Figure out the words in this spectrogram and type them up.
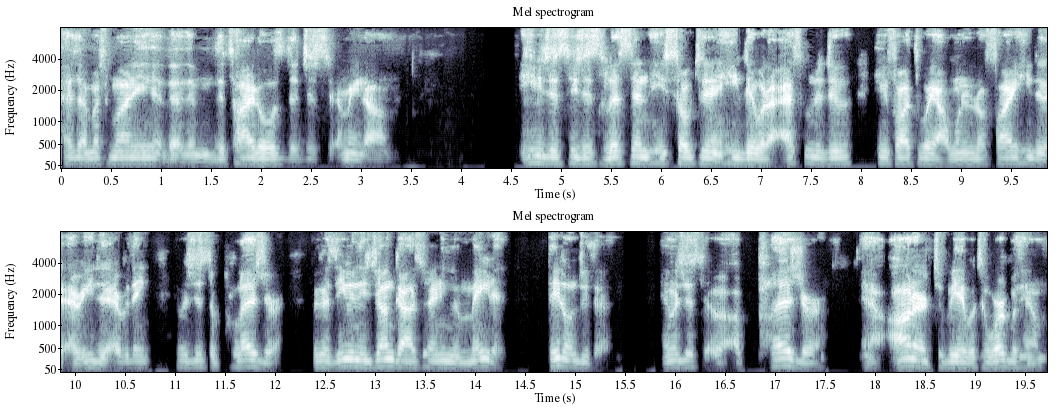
has that much money, the the, the titles, the just I mean, um, he just he just listened. He soaked it in. He did what I asked him to do. He fought the way I wanted to fight. He did he did everything. It was just a pleasure because even these young guys who hadn't even made it, they don't do that. It was just a, a pleasure and an honor to be able to work with him.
